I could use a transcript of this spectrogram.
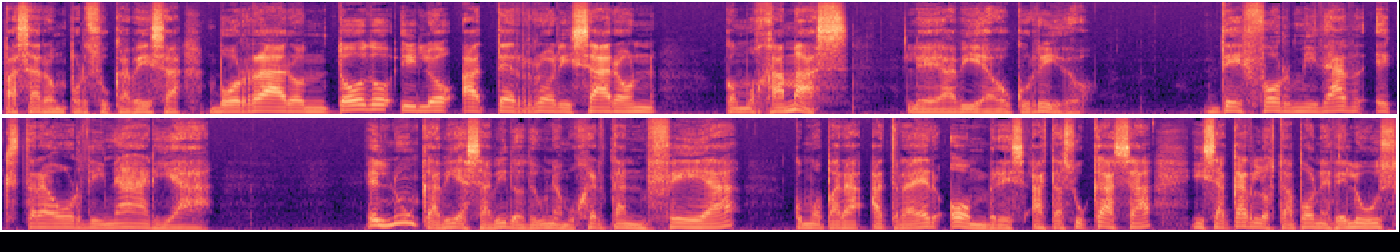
pasaron por su cabeza, borraron todo y lo aterrorizaron como jamás le había ocurrido. Deformidad extraordinaria. Él nunca había sabido de una mujer tan fea como para atraer hombres hasta su casa y sacar los tapones de luz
